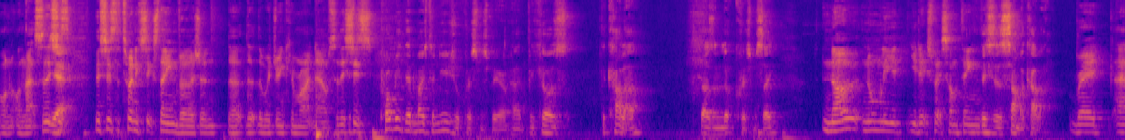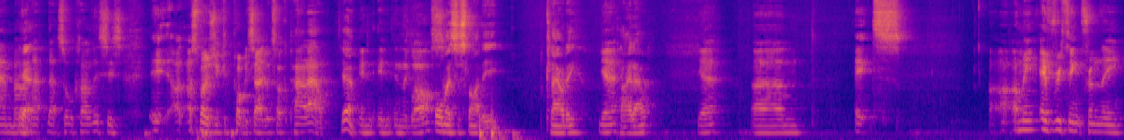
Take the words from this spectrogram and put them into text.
on, on that. So this Yeah. is this is the 2016 version that, that, that we're drinking right now. So this is Probably the most unusual Christmas beer I've had because the colour doesn't look Christmassy. no. Normally, you'd, you'd expect something This is a summer colour. red, amber, Yeah. that, that sort of colour. This is, it, I, I suppose you could probably say it looks like a pale ale. Yeah. In, in, in the glass. Almost a slightly cloudy Yeah. pale ale. Yeah. Um, it's, I I mean, everything from the,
